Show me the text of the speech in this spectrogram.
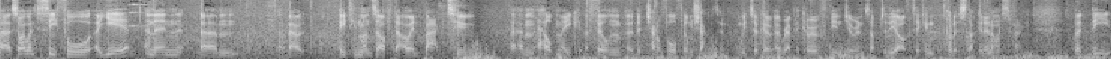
Uh, so I went to sea for a year, and then um, about 18 months after that, I went back to um, helped make a film, uh, the Channel 4 film Shackleton. And we took a, a, replica of the Endurance up to the Arctic and got it stuck in an ice pack. But the,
